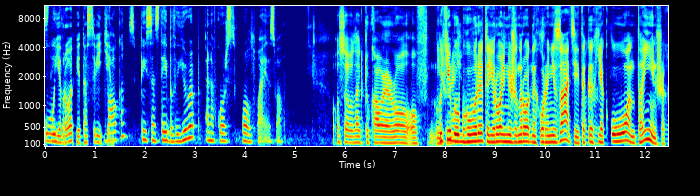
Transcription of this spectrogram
у Європі та світі. Balkans, peace and stable Europe, and of course worldwide as well. Хотів би обговорити і роль міжнародних організацій, таких як ООН та інших.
